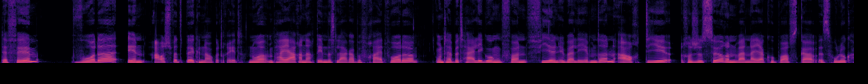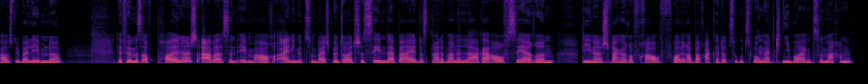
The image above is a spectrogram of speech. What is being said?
Der Film wurde in Auschwitz-Birkenau gedreht. Nur ein paar Jahre nachdem das Lager befreit wurde, unter Beteiligung von vielen Überlebenden. Auch die Regisseurin Wanda Jakubowska ist Holocaust-Überlebende. Der Film ist auf Polnisch, aber es sind eben auch einige zum Beispiel deutsche Szenen dabei. Das gerade war eine Lageraufseherin, die eine schwangere Frau vor ihrer Baracke dazu gezwungen hat, Kniebeugen zu machen.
